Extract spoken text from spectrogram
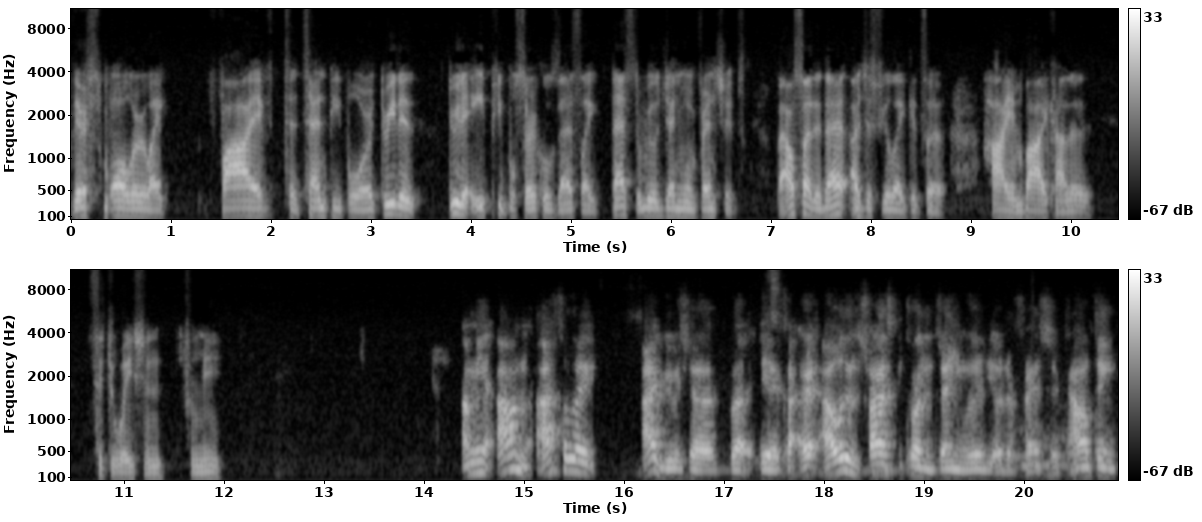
their smaller like five to ten people or three to three to eight people circles that's like that's the real genuine friendships but outside of that i just feel like it's a high and by kind of situation for me i mean i don't i feel like I agree with you, but yeah, I wasn't trying to speak on the genuinity of the friendship. I don't think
